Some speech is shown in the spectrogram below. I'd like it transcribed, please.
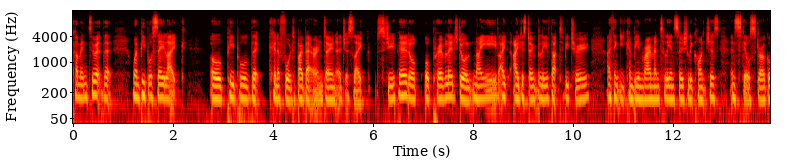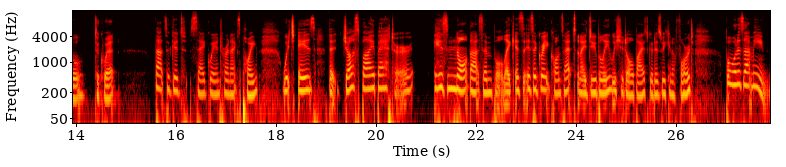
come into it that when people say, like, oh, people that can afford to buy better and don't are just like stupid or, or privileged or naive. I, I just don't believe that to be true. I think you can be environmentally and socially conscious and still struggle to quit. That's a good segue into our next point, which is that just buy better is not that simple. Like it's it's a great concept and I do believe we should all buy as good as we can afford. But what does that mean?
